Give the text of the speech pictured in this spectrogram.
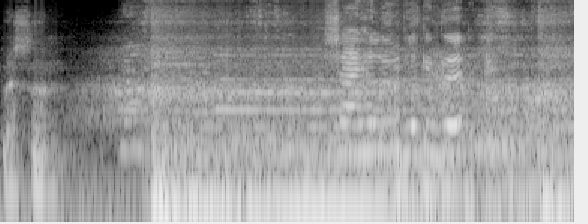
My son. Shai-Hulud looking good.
